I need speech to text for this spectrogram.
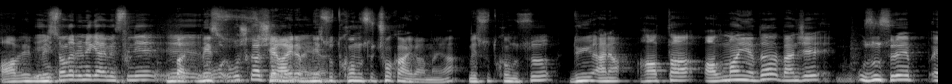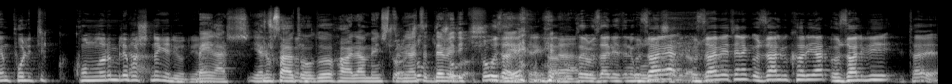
Abi e, Mesut- insanlar öne gelmesini e, Bak Mesut hoş şey ayrı ya. Mesut konusu çok ayrı ama ya. Mesut konusu dünya hani hatta Almanya'da bence uzun süre en politik konuların bile başına geliyordu yani. Beyler yarım Küçük saat konu. oldu hala Manchester United demedik Çok, çok özel bir diye. yetenek abi. Bu kadar özel bir yetenek Özel, özel bir yetenek, özel bir kariyer, özel bir Tabii.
